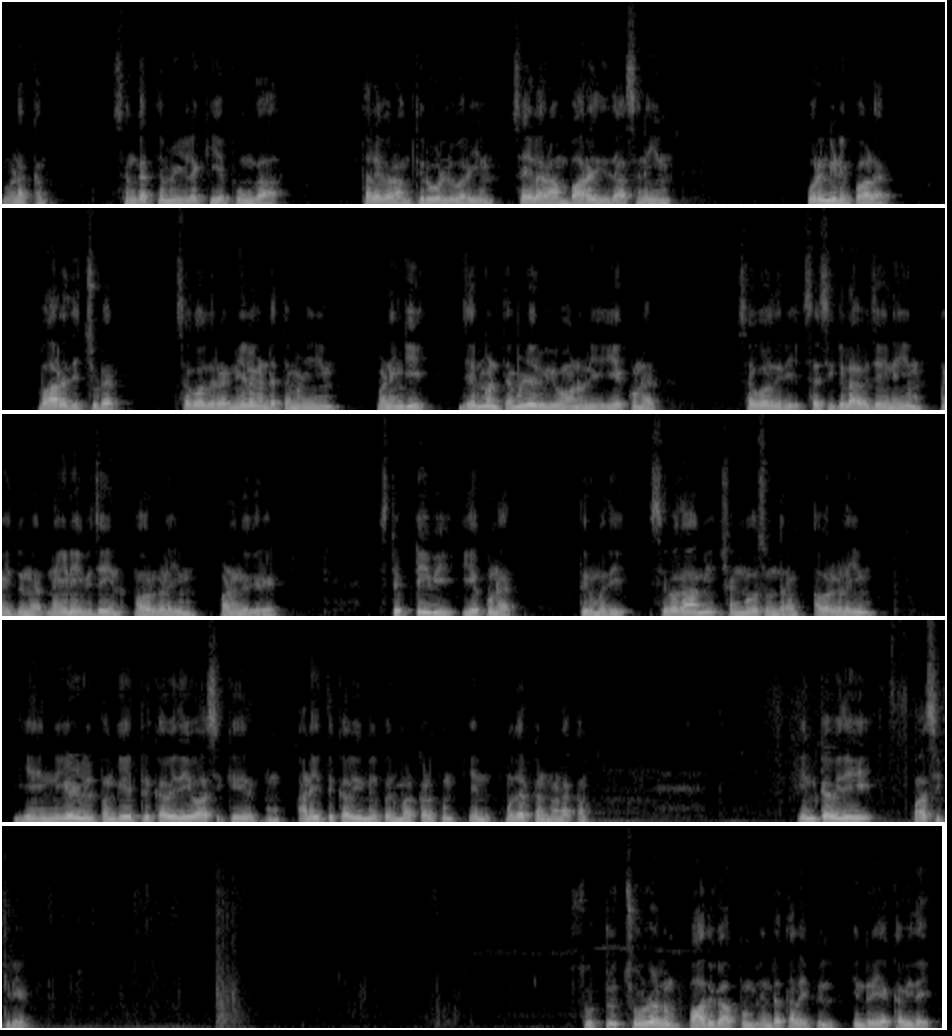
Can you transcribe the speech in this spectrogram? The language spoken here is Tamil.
வணக்கம். சங்கத்தமிழ் இலக்கிய பூங்கா தலைவராம் திருவள்ளுவரையும் செயலராம் பாரதிதாசனையும் ஒருங்கிணைப்பாளர் பாரதி சுடர் சகோதரர் நீலகண்ட தமிழையும் வணங்கி ஜெர்மன் தமிழருவி வானொலி இயக்குனர் சகோதரி சசிகலா விஜயனையும் மைத்துனர் நயனை விஜயன் அவர்களையும் வணங்குகிறேன். ஸ்டெப் டிவி இயக்குனர் திருமதி சிவகாமி சண்முகசுந்தரம் அவர்களையும் என் நிகழ்வில் பங்கேற்று கவிதை வாசிக்க இருக்கும் அனைத்து கவிமை பெருமக்களுக்கும் என் முதற்கண் வணக்கம். என் கவிதையை வாசிக்கிறேன். சுற்றுச்சூழலும் பாதுகாப்பும் என்ற தலைப்பில் இன்றைய கவிதை.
